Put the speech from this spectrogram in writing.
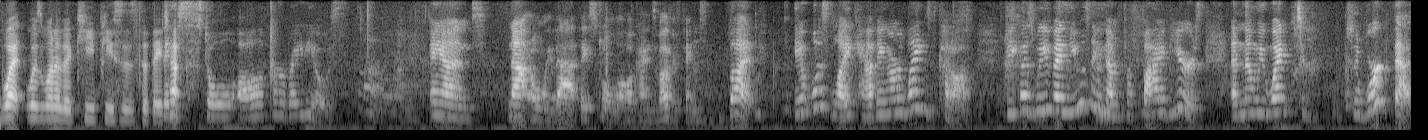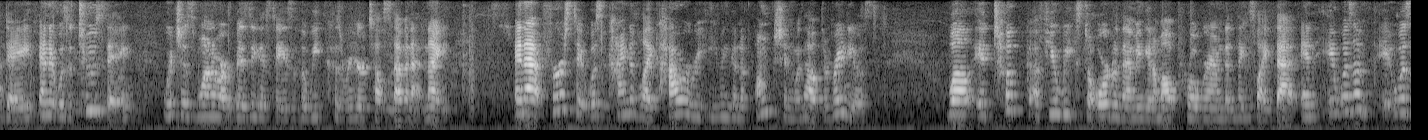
What was one of the key pieces that they, They took? They stole all of our radios. And not only that, they stole all kinds of other things. But it was like having our legs cut off because we've been using them for five years. And then we went to, to work that day, and it was a Tuesday, which is one of our busiest days of the week because we're here till 7 at night. And at first, it was kind of like, how are we even going to function without the radios? Well, it took a few weeks to order them and get them all programmed and things like that. And it was a, it was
